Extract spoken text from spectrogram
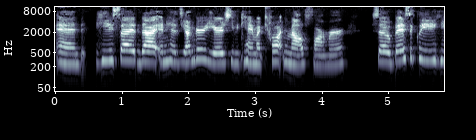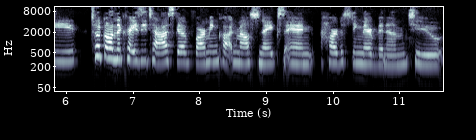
and he said that in his younger years he became a cottonmouth farmer. So basically, he took on the crazy task of farming cottonmouth snakes and harvesting their venom to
